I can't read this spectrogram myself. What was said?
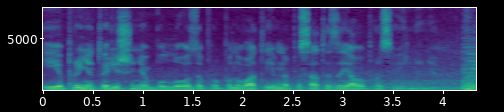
І прийнято рішення було запропонувати їм написати заяви про звільнення.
